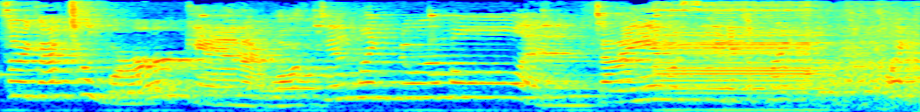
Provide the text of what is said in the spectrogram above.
So I got to work and I walked in like normal, and Diane was sitting at the front. Wait,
